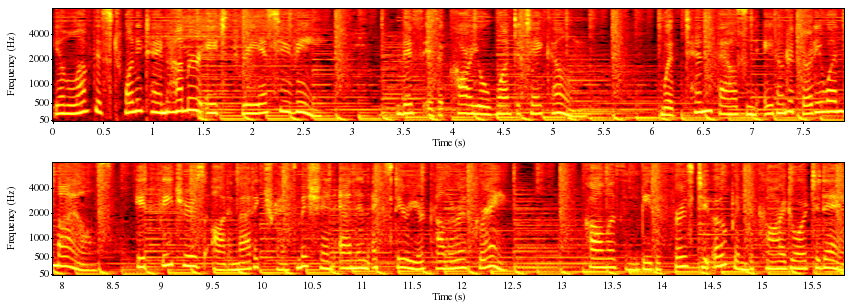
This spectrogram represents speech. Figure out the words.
You'll love this 2010 Hummer H3 SUV. This is a car you'll want to take home. With 10,831 miles, it features automatic transmission and an exterior color of gray. Call us and be the first to open the car door today.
